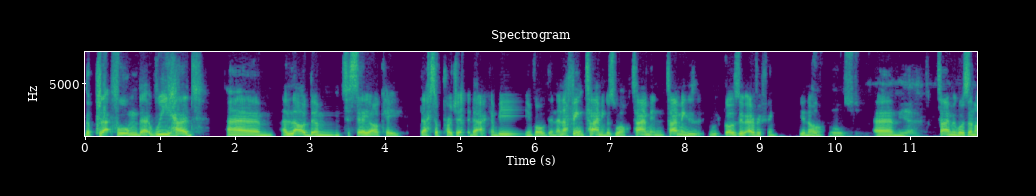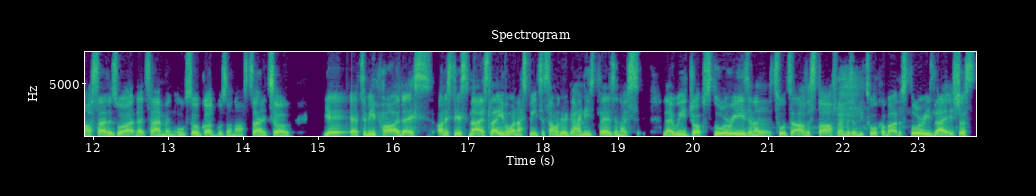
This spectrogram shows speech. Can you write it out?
the platform that we had um, allowed them to say, okay, that's a project that I can be involved in. And I think timing as well. Timing, timing goes with everything. You know, of course. Um, Yeah. timing was on our side as well at that time, and also God was on our side. So yeah, to be part of that, it's, honestly, it's nice. Like even when I speak to some of the Guyanese players, and I like we drop stories, and I talk to other staff members, and we talk about the stories. Like it's just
